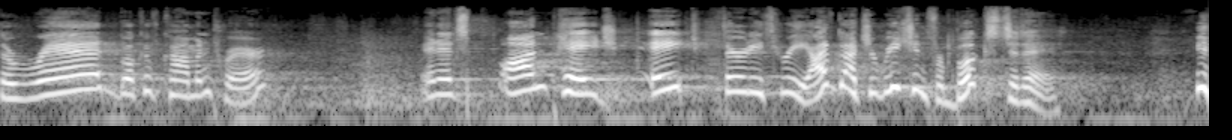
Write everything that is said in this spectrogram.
the red Book of Common Prayer. And it's on page 833. I've got you reaching for books today. well,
